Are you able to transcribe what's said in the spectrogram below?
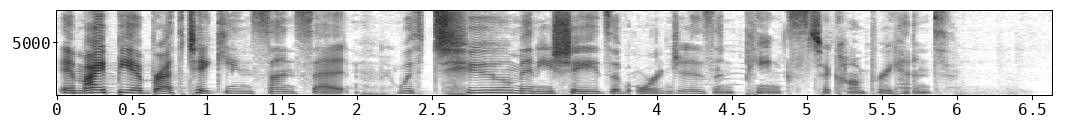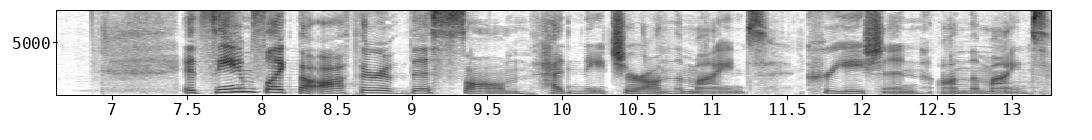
It might be a breathtaking sunset with too many shades of oranges and pinks to comprehend. It seems like the author of this psalm had nature on the mind creation on the mind.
